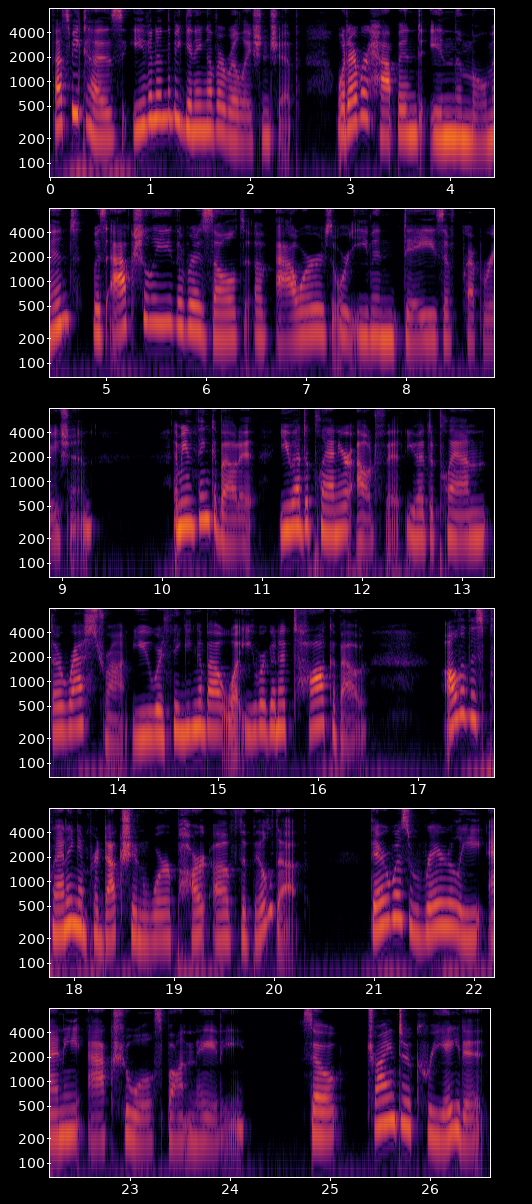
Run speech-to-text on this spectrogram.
That's because, even in the beginning of a relationship, whatever happened in the moment was actually the result of hours or even days of preparation. I mean, think about it. You had to plan your outfit, you had to plan the restaurant, you were thinking about what you were going to talk about. All of this planning and production were part of the buildup. There was rarely any actual spontaneity. So, trying to create it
